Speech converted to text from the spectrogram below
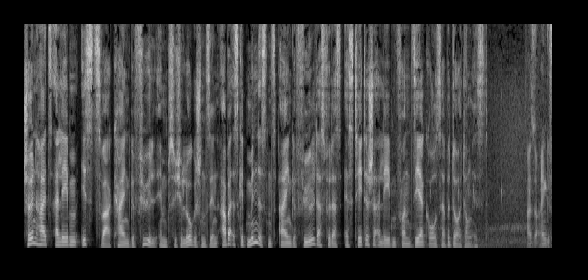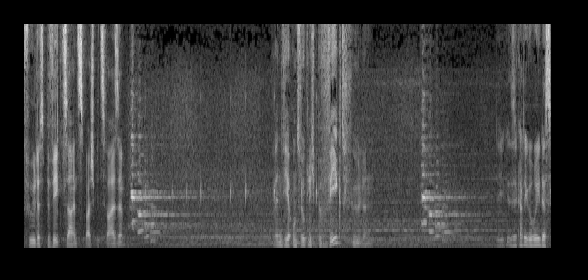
Schönheitserleben ist zwar kein Gefühl im psychologischen Sinn, aber es gibt mindestens ein Gefühl, das für das ästhetische Erleben von sehr großer Bedeutung ist. Also ein Gefühl des Bewegtseins beispielsweise. Wenn wir uns wirklich bewegt fühlen. Diese Kategorie des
